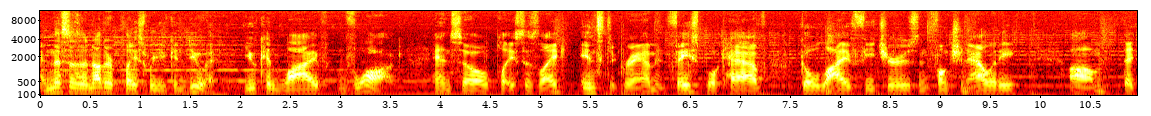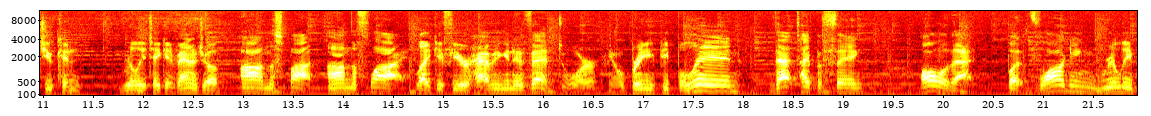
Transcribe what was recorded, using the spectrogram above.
And this is another place where you can do it you can live vlog. And so places like Instagram and Facebook have go live features and functionality um, that you can really take advantage of on the spot, on the fly. Like if you're having an event or you know bringing people in, that type of thing, all of that. But vlogging really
